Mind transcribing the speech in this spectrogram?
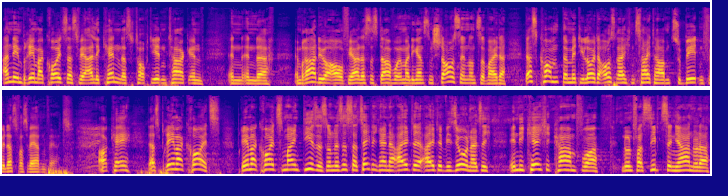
an dem Bremer Kreuz, das wir alle kennen. Das taucht jeden Tag in, in, in der im Radio auf, ja, das ist da, wo immer die ganzen Staus sind und so weiter. Das kommt, damit die Leute ausreichend Zeit haben zu beten für das, was werden wird. Okay, das Bremer Kreuz. Bremer Kreuz meint dieses und es ist tatsächlich eine alte, alte Vision. Als ich in die Kirche kam vor nun fast 17 Jahren oder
